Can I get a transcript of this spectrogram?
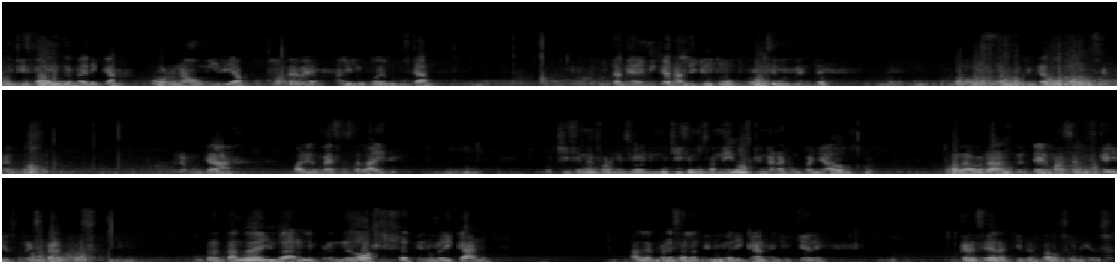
Conquistadores de América por nowmedia.tv, ahí lo pueden buscar. Y también en mi canal de YouTube próximamente vamos a estar publicando todos los segmentos. Tenemos ya varios meses al aire, muchísima información y muchísimos amigos que me han acompañado para hablar de temas en los que ellos son expertos, tratando de ayudar al emprendedor latinoamericano, a la empresa latinoamericana que quiere crecer aquí en Estados Unidos.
